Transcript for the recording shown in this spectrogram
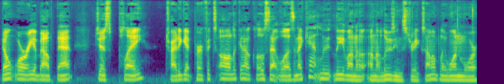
don't worry about that. Just play, try to get perfects. Oh, look at how close that was. And I can't leave on a, on a losing streak. So I'm going to play one more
